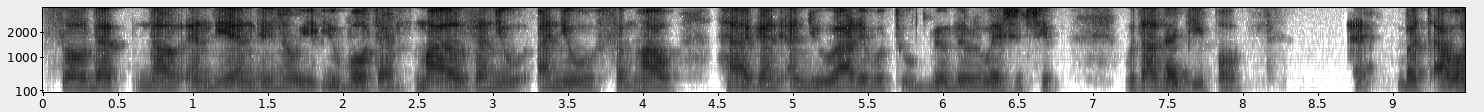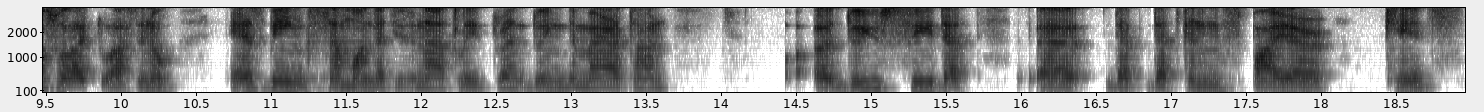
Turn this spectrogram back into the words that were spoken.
so that now in the end, you know, you, you both have smiles and you and you somehow hug and, and you are able to build a relationship with other Ex- people. Yeah. But I also like to ask, you know, as being someone that is an athlete doing the marathon, uh, do you see that uh, that that can inspire kids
